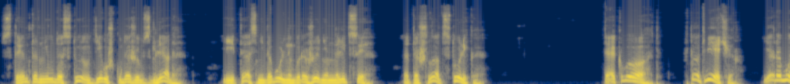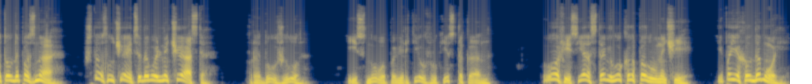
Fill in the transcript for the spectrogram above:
Стентон не удостоил девушку даже взгляда, и та с недовольным выражением на лице отошла от столика. «Так вот, в тот вечер я работал допоздна, что случается довольно часто», — продолжил он, и снова повертел в руке стакан. «Офис я оставил около полуночи и поехал домой.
